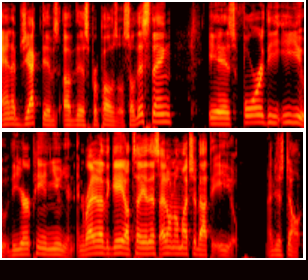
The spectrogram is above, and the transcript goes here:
and objectives of this proposal. So this thing is for the EU, the European Union. And right out of the gate, I'll tell you this, I don't know much about the EU. I just don't,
